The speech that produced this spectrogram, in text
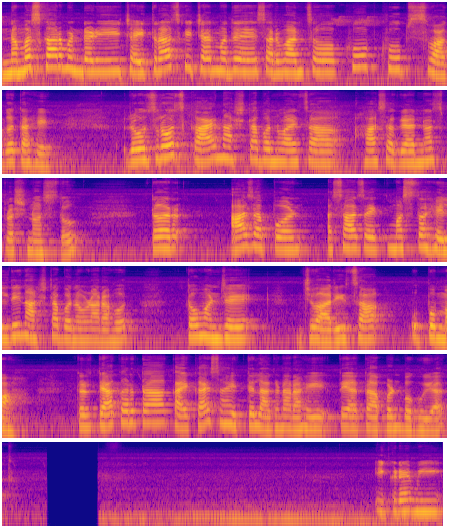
नमस्कार मंडळी चैत्राज किचनमध्ये सर्वांचं खूप खूप स्वागत आहे. रोज रोज काय नाश्ता बनवायचा हा सगळ्यांनाच प्रश्न असतो. तर आज आपण असाच एक मस्त हेल्दी नाश्ता बनवणार आहोत. तो म्हणजे ज्वारीचा उपमा. तर त्याकरता काय काय साहित्य लागणार आहे ते आता आपण बघूयात. इकडे मी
